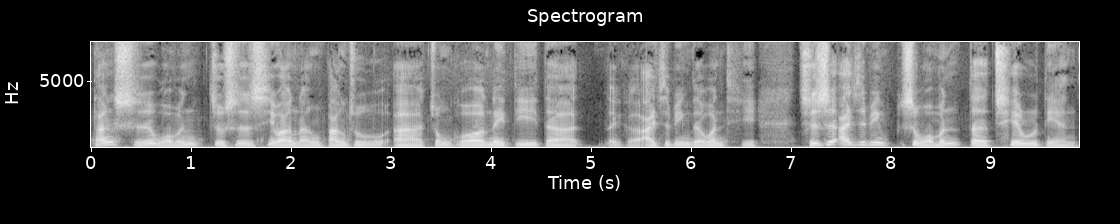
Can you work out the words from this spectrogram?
当时我们就是希望能帮助呃中国内地的。那个艾滋病的问题，其实艾滋病是我们的切入点，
